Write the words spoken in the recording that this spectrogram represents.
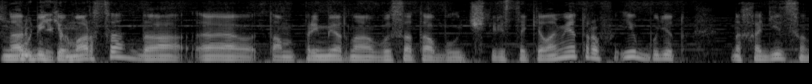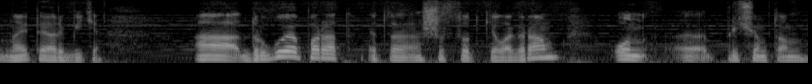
на орбите. Марса, да, э, там примерно высота будет 400 километров и будет находиться на этой орбите. А другой аппарат, это 600 килограмм, он, причем там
